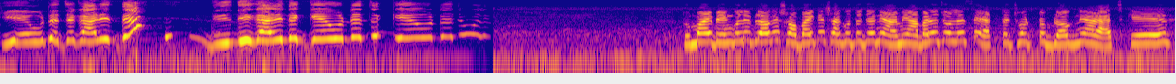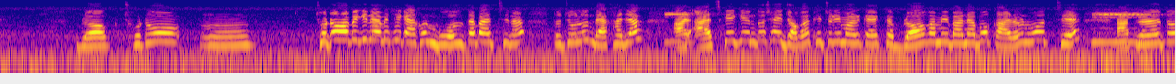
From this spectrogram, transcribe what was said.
কে উঠেছে গাড়িতে? দিদি গাড়িতে কে উঠেছে কে উঠেছে তোমার বেঙ্গলি ব্লগে সবাইকে স্বাগত জানিয়ে আমি আবারও চলে একটা ছোট্ট ব্লগ নিয়ে, আর আজকের ব্লগ ছোট ছোট হবে কিনা আমি ঠিক এখন বলতে পারছি না। তো চলুন দেখা যাক। আর আজকে কিন্তু সেই জগা খিচুড়ি মার্কা একটা ব্লগ আমি বানাবো। কারণ হচ্ছে, আপনারা তো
